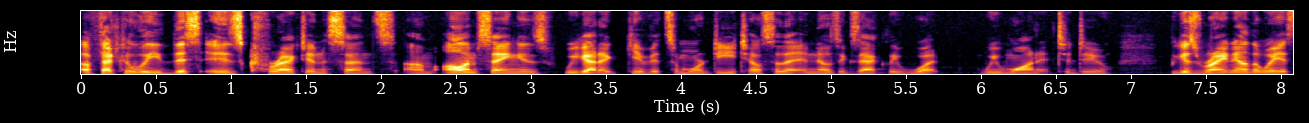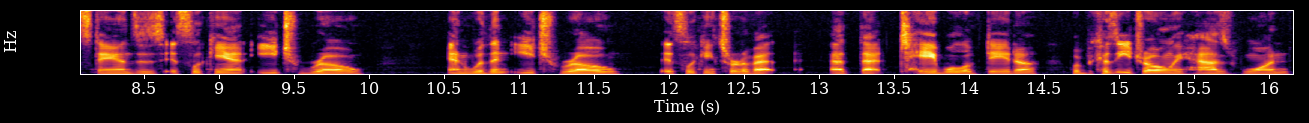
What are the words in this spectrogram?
effectively, this is correct in a sense. Um, all I'm saying is we got to give it some more detail so that it knows exactly what we want it to do. Because right now, the way it stands is it's looking at each row, and within each row, it's looking sort of at, at that table of data. But because each row only has one,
